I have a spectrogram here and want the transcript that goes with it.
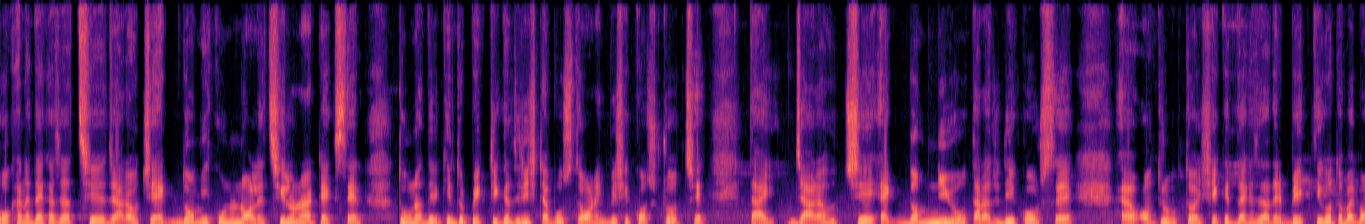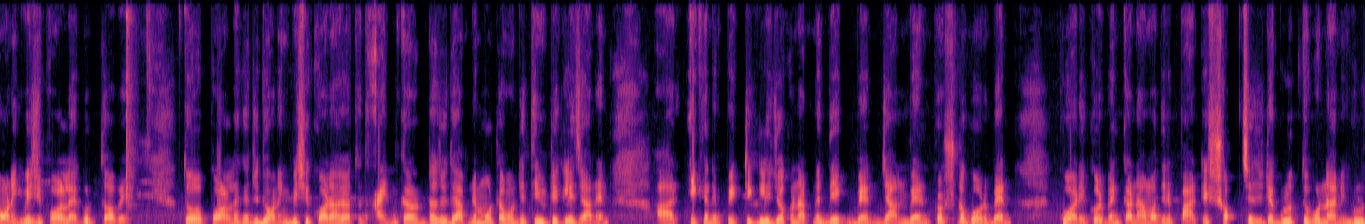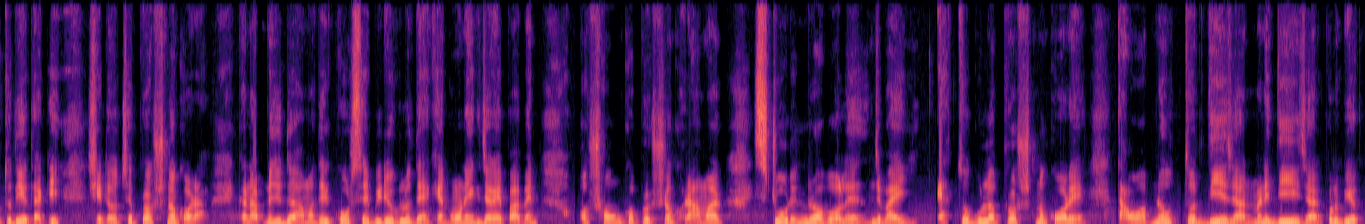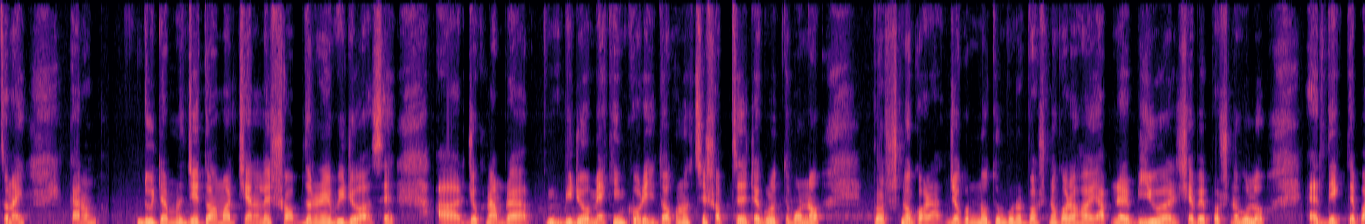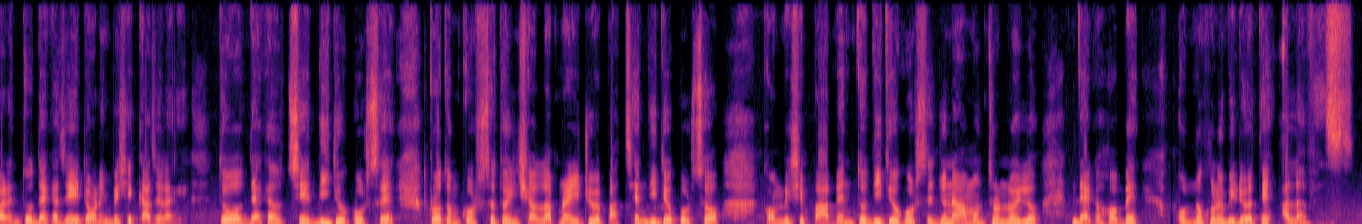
ওখানে দেখা যাচ্ছে যারা হচ্ছে একদমই কোনো নলেজ ছিল না ট্যাক্সের তো ওনাদের কিন্তু প্র্যাকটিক্যাল জিনিসটা বুঝতে অনেক বেশি কষ্ট হচ্ছে। তাই যারা হচ্ছে একদম নিউ তারা যদি এই কোর্সে অন্তর্ভুক্ত হয়, সেক্ষেত্রে দেখা যায় তাদের ব্যক্তিগতভাবে অনেক বেশি পড়ালেখা করতে হবে। তো পড়ালেখা যদি অনেক বেশি করা হয়, অর্থাৎ আইন কারণটা যদি আপনি মোটামুটি থিওরিটিক্যালি জানেন, আর এখানে প্র্যাকটিক্যালি যখন আপনি দেখবেন, জানবেন, প্রশ্ন করবেন কোয়ারি করবেন, কারণ আমাদের পার্টের সবচেয়ে যেটা গুরুত্বপূর্ণ, আমি গুরুত্ব দিয়ে থাকি, সেটা হচ্ছে প্রশ্ন করা। কারণ আপনি যদি আমাদের কোর্সের ভিডিওগুলো দেখেন, অনেক জায়গায় পাবেন অসংখ্য প্রশ্ন করে। আমার স্টুডেন্টরাও বলে যে, ভাই, এতগুলা প্রশ্ন করে, তাও আপনি উত্তর দিয়ে যান মানে দিয়ে যান, কোনো বিরক্ত নাই। কারণ দুইটার মধ্যে যেহেতু আমার চ্যানেলে সব ধরনের ভিডিও আছে, আর যখন আমরা ভিডিও মেকিং করি, তখন হচ্ছে সবচেয়ে যেটা গুরুত্বপূর্ণ, প্রশ্ন করা। যখন নতুন কোনো প্রশ্ন করা হয়, আপনার ভিউয়ার হিসেবে প্রশ্নগুলো দেখতে পারেন, তো দেখা যায় এটা অনেক বেশি কাজে লাগে। তো দেখা হচ্ছে দ্বিতীয় কোর্সে প্রথম কোর্সে তো ইনশাল্লাহ আপনারা ইউটিউবে পাচ্ছেন, দ্বিতীয় কোর্সও কম বেশি পাবেন। তো দ্বিতীয় কোর্সের জন্য আমন্ত্রণ রইল। দেখা হবে অন্য কোনো ভিডিওতে আল্লাহ হাফেজ।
